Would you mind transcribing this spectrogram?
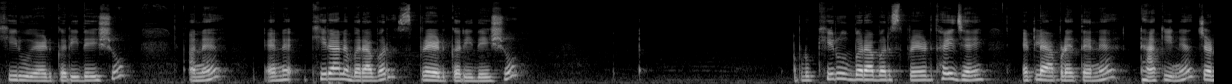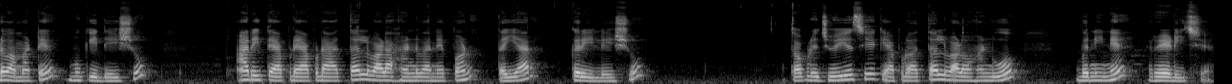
ખીરું એડ કરી દઈશું અને એને ખીરાને બરાબર સ્પ્રેડ કરી દઈશું. આપણું ખીરું બરાબર સ્પ્રેડ થઈ જાય એટલે આપણે તેને ઢાંકીને ચડવા માટે મૂકી દઈશું. આ રીતે આપણે આપણા તલવાળા હાંડવાને પણ તૈયાર કરી લઈશું. તો આપણે જોઈએ છીએ કે આપણો આ તલવાળો હાંડવો બનીને રેડી છે.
